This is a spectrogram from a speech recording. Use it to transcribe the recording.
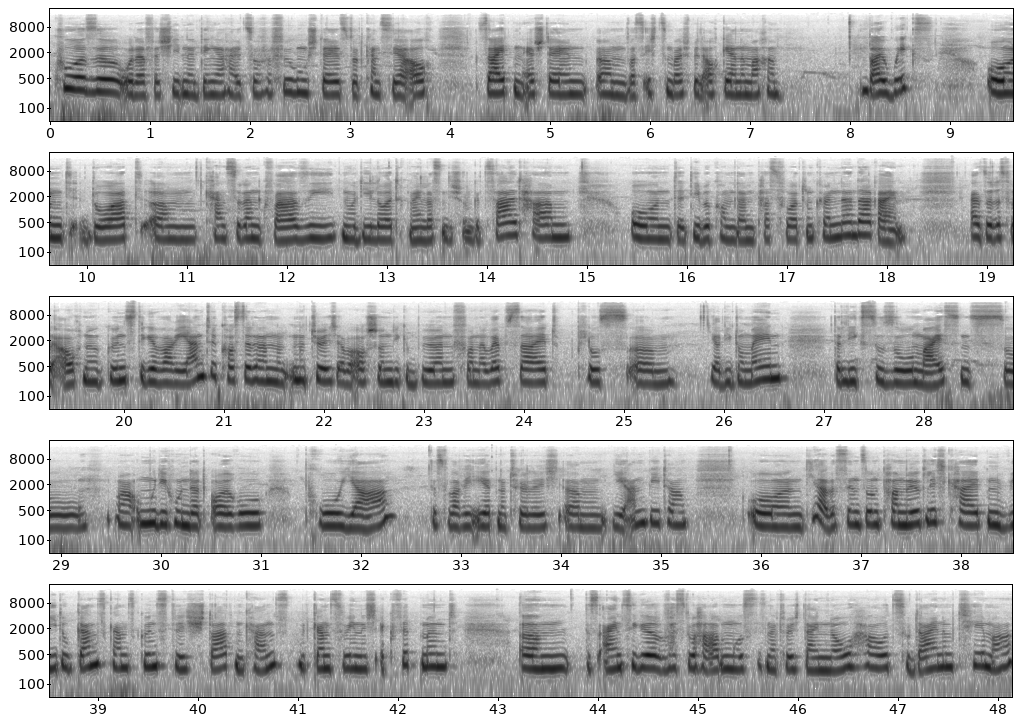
Kurse oder verschiedene Dinge halt zur Verfügung stellst. Dort kannst du ja auch Seiten erstellen, ähm, was ich zum Beispiel auch gerne mache bei Wix. Und dort ähm, kannst du dann quasi nur die Leute reinlassen, die schon gezahlt haben. Und die bekommen dann ein Passwort und können dann da rein. Also das wäre auch eine günstige Variante, kostet dann natürlich aber auch schon die Gebühren von der Website plus ähm, ja, die Domain. Da liegst du so meistens so ja, um die 100 Euro pro Jahr. Das variiert natürlich ähm, je Anbieter. Und ja, das sind so ein paar Möglichkeiten, wie du ganz, ganz günstig starten kannst mit ganz wenig Equipment Ähm, das Einzige, was du haben musst, ist natürlich dein Know-how zu deinem Thema.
